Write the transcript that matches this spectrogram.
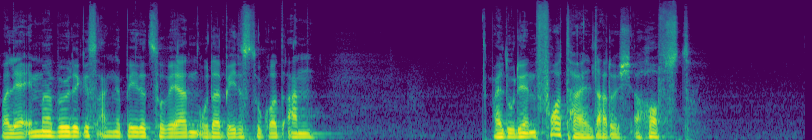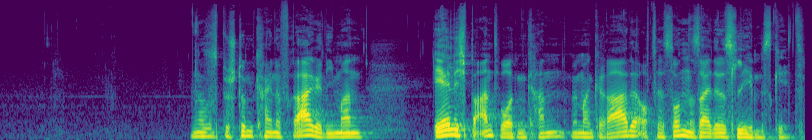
weil er immer würdig ist, angebetet zu werden, oder betest du Gott an, weil du dir einen Vorteil dadurch erhoffst? Das ist bestimmt keine Frage, die man ehrlich beantworten kann, wenn man gerade auf der Sonnenseite des Lebens geht.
